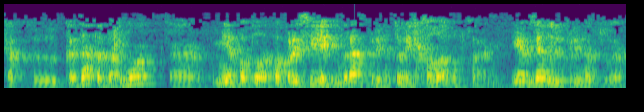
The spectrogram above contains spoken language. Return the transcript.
как э, когда-то давно э, меня попросили один раз приготовить халаву в храме. Я взял ее приготовил.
